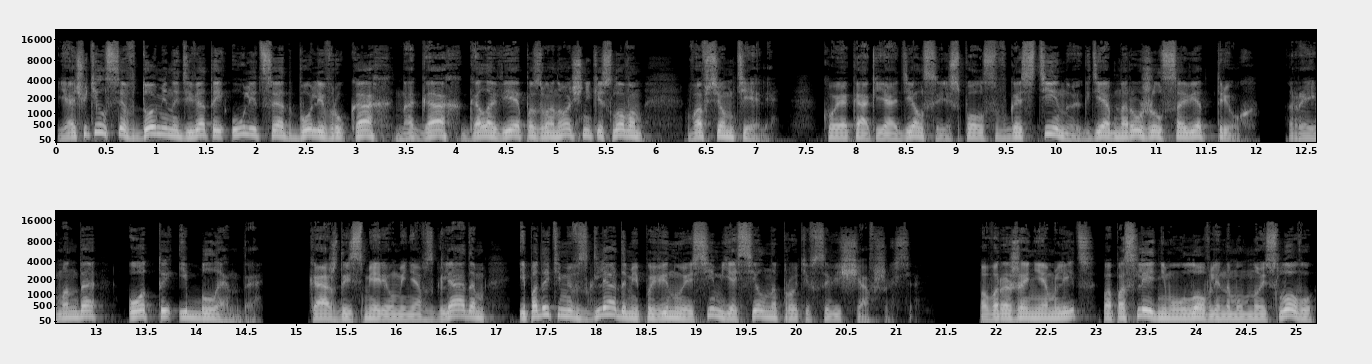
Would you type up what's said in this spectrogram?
я очутился в доме на девятой улице от боли в руках, ногах, голове, позвоночнике, словом, во всем теле. Кое-как я оделся и сполз в гостиную, где обнаружил совет трех — Реймонда, Отты и Бленда. Каждый смерил меня взглядом, и под этими взглядами, повинуясь им, я сел напротив совещавшихся. По выражениям лиц, по последнему уловленному мной слову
